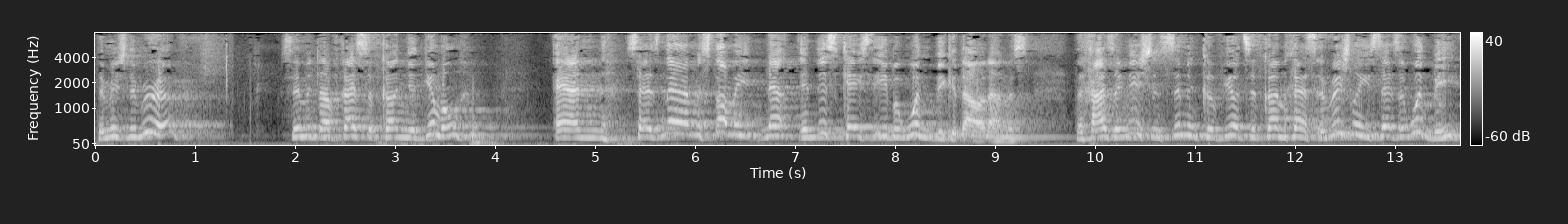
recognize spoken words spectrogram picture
The Mishnah Berurah, Simon Tav Chesef Kan Yud Gimel, and says, nah, Mistami, now, in this case, the Iba wouldn't be Kedal Amis. The Chazon Ish in Simon Kuviyot Sivkan Ches, originally he says it would be,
